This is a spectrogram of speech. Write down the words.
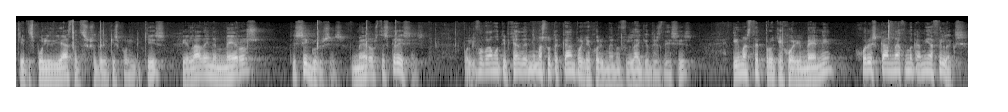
και της πολυδιάστατης εξωτερικής πολιτικής. Η Ελλάδα είναι μέρος της σύγκρουσης, μέρος της κρίσης. Πολύ φοβάμαι ότι πια δεν είμαστε ούτε καν προκεχωρημένο φυλάκιο της Δύσης. Είμαστε προκεχωρημένοι χωρίς καν να έχουμε καμία φύλαξη.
